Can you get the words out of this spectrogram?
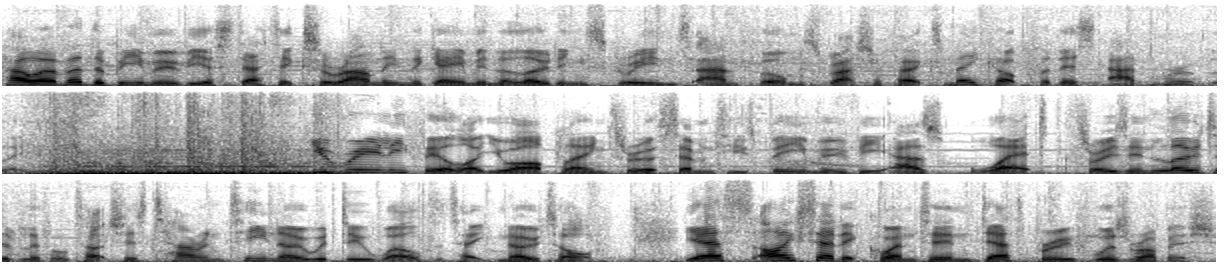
However, the B-movie aesthetic surrounding the game in the loading screens and film scratch effects make up for this admirably. You really feel like you are playing through a 70s B-movie as Wet throws in loads of little touches Tarantino would do well to take note of. Yes, I said it Quentin, Death Proof was rubbish.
